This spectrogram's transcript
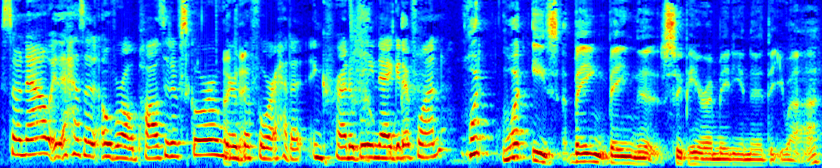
So now it has an overall positive score, where Okay. before it had an incredibly negative one. What what is being being the superhero media nerd that you are?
